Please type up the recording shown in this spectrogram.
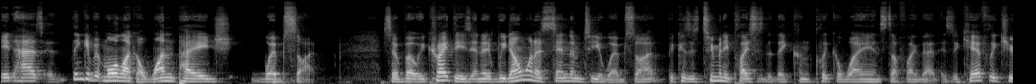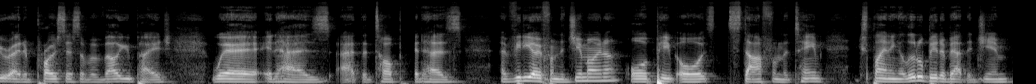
It has think of it more like a one page website. So but we create these and we don't want to send them to your website because there's too many places that they can click away and stuff like that. It's a carefully curated process of a value page where it has at the top it has a video from the gym owner or people or staff from the team explaining a little bit about the gym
